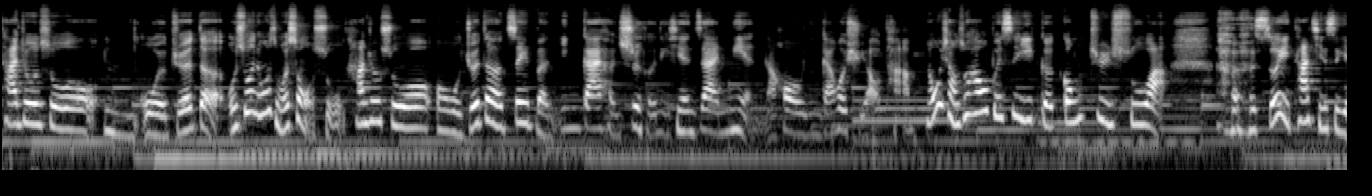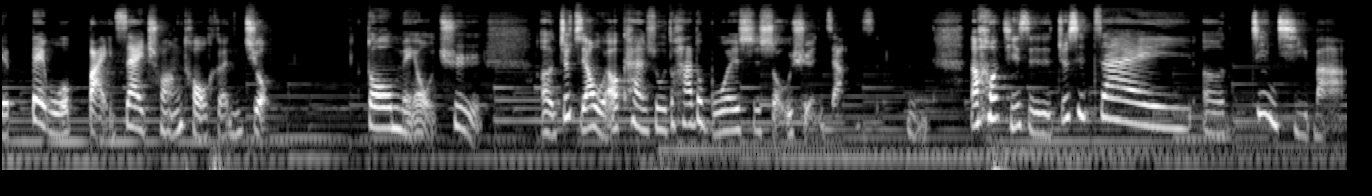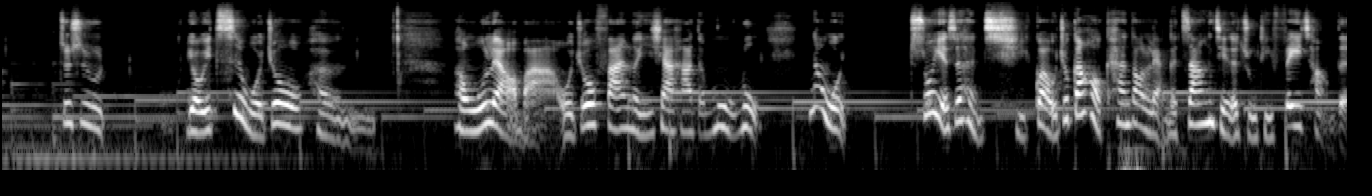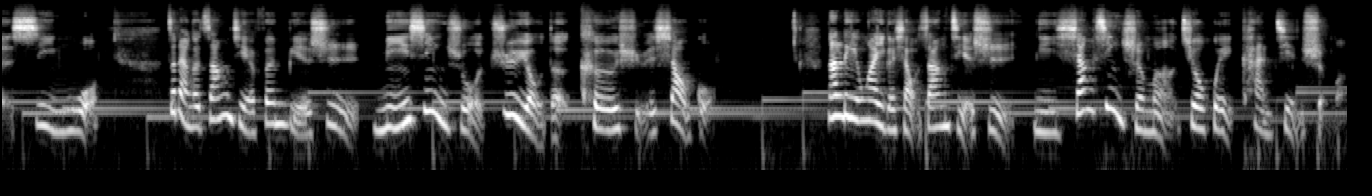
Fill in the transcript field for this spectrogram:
他就说，嗯，我觉得，我说你为什么会送我书？他就说，哦，我觉得这本应该很适合你现在念，然后应该会需要它。那我想说，它会不会是一个工具书啊？所以它其实也被我摆在床头很久，都没有去，呃，就只要我要看书，它都不会是首选这样子。嗯，然后其实就是在呃近期吧，就是。有一次我就很很无聊吧，我就翻了一下它的目录。那我说也是很奇怪，我就刚好看到两个章节的主题非常的吸引我。这两个章节分别是迷信所具有的科学效果。那另外一个小章节是你相信什么就会看见什么。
